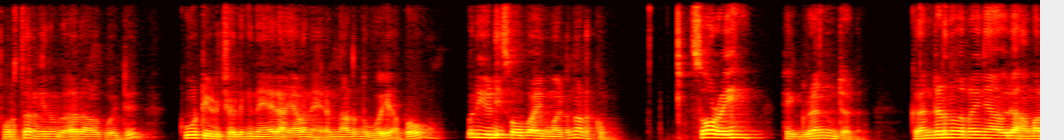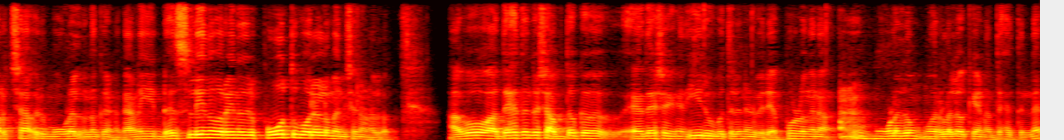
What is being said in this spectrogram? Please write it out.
പുറത്തിറങ്ങിയതും വേറെ ആൾ പോയിട്ട് കൂട്ടിയിടിച്ചു. അല്ലെങ്കിൽ നേരെ അയാളെ നേരെ നടന്നുപോയി. അപ്പോൾ ഒരു ഇടി സ്വാഭാവികമായിട്ട് നടക്കും. സോറി ഹി ഗ്രൻഡഡ് ഗ്രൻഡഡ് എന്ന് പറഞ്ഞു കഴിഞ്ഞാൽ ഒരു അമർച്ച ഒരു മൂളൽ എന്നൊക്കെയാണ്. കാരണം ഈ ഡെസ്ലി എന്ന് പറയുന്നത് ഒരു പോത്ത് പോലെയുള്ള മനുഷ്യനാണല്ലോ. അപ്പോൾ അദ്ദേഹത്തിന്റെ ശബ്ദമൊക്കെ ഏകദേശം ഈ രൂപത്തിൽ തന്നെയാണ് വരിക. എപ്പോഴും ഇങ്ങനെ മൂളലും മുരളലും ഒക്കെയാണ് അദ്ദേഹത്തിന്റെ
